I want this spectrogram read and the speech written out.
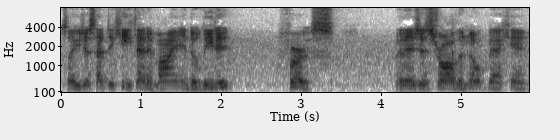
So you just have to keep that in mind and delete it first and then just draw the note back in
